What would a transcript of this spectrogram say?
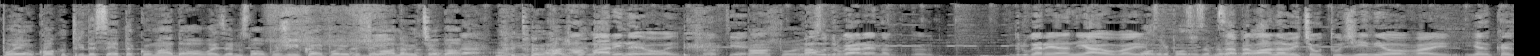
pojeo koliko, 30 komada ovaj, za jednu slavu požika je pojeo kod Belanovića, pa dobro, da, ali, to je baš a, a. Marine, ovaj, to ti je. Da, to je Imamo isto. drugara jednog, uh, drugar jedan ja, ovaj, Pozdrav, pozdrav za za Belanovića. Belanovića u tuđini, ovaj, jedan, kad,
